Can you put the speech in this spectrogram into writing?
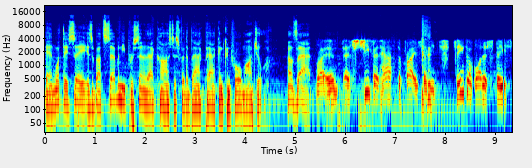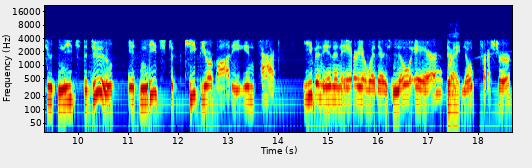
And what they say is about 70% of that cost is for the backpack and control module. How's that? Right, and that's cheap at half the price. I mean, think of what a spacesuit needs to do. It needs to keep your body intact, even in an area where there's no air, there's Right. no pressure,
